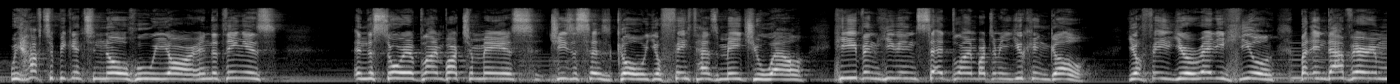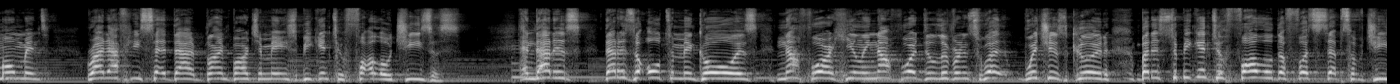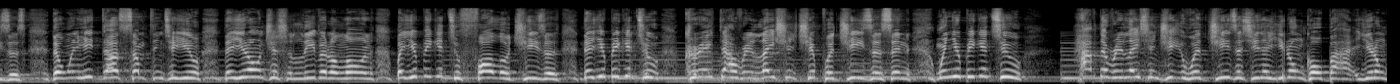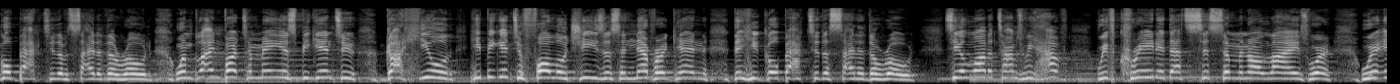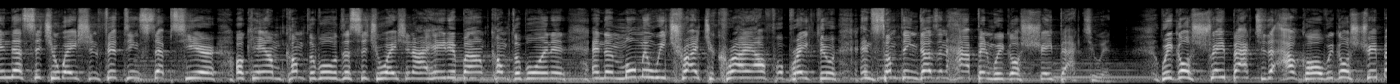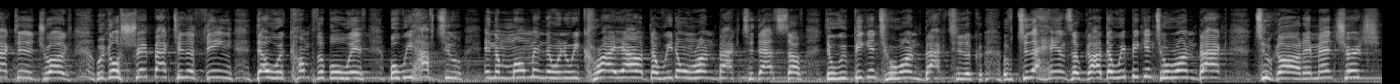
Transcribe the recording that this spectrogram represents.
We have to begin to know who we are. And the thing is, in the story of blind Bartimaeus, Jesus says, Go, your faith has made you well. He even, he even said, Blind Bartimaeus, you can go. Your faith, you're already healed. But in that very moment, right after he said that, blind Bartimaeus began to follow Jesus. And that is that is the ultimate goal is not for healing, not for deliverance, which is good, but it's to begin to follow the footsteps of Jesus. That when he does something to you, that you don't just leave it alone, but you begin to follow Jesus. That you begin to create that relationship with Jesus. And when you begin to have the relationship with Jesus, you, know, you don't go back, you don't go back to the side of the road. When blind Bartimaeus began to got healed, he began to follow Jesus and never again did he go back to the side of the road. See, a lot of times we have we've created that system in our lives where we're in that situation, 15 steps here. Okay, I'm comfortable with the situation. I hate it, but I'm comfortable in it. And the moment we try to cry out for breakthrough and something doesn't happen, we go straight back to it. We go straight back to the alcohol. We go straight back to the drugs. We go straight back to the thing that we're comfortable with. But we have to, in the moment that when we cry out, that we don't run back to that stuff, that we begin to run back to the to the hands of God, that we begin to run back to God. Amen, church.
